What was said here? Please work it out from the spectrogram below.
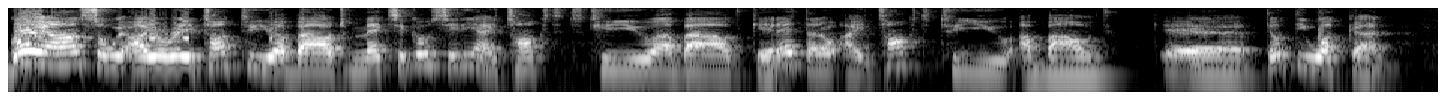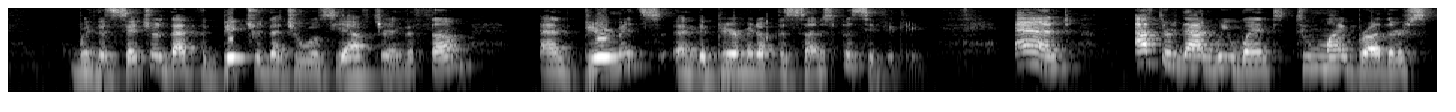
Going on, so we, I already talked to you about Mexico City. I talked to you about Querétaro. I talked to you about uh, Teotihuacan with the citrus. That's the picture that you will see after in the thumb, and pyramids and the Pyramid of the Sun specifically. And after that, we went to my brother's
